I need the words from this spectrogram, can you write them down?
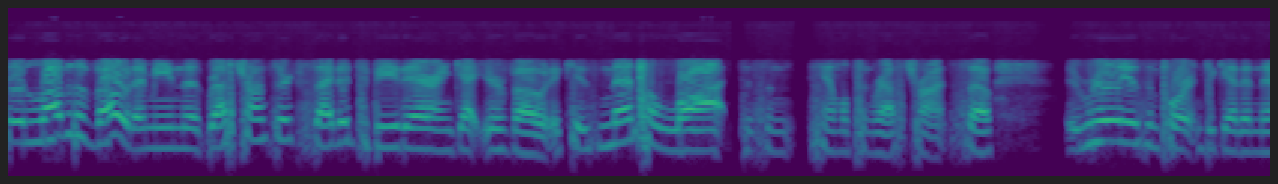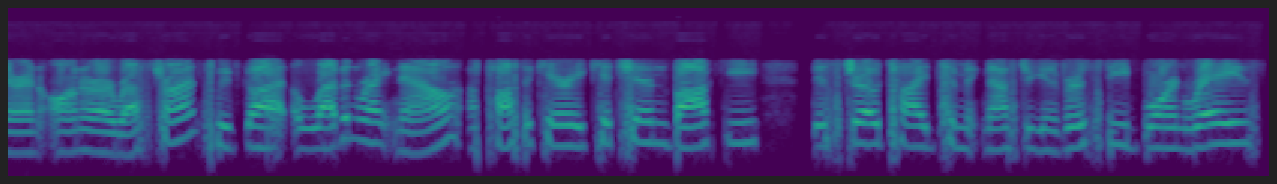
they love the vote. I mean, the restaurants are excited to be there and get your vote. It has meant a lot to some Hamilton restaurants. So it really is important to get in there and honor our restaurants. We've got 11 right now Apothecary Kitchen, Baki, Bistro tied to McMaster University, Born Raised,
